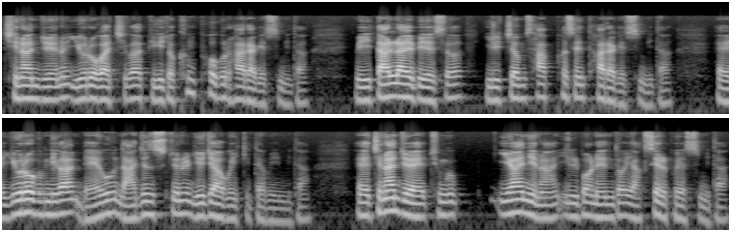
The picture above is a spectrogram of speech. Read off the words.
지난주에는 유로 가치가 비교적 큰 폭으로 하락했습니다. 이 달러에 비해서 1.4% 하락했습니다. 예, 유로 금리가 매우 낮은 수준을 유지하고 있기 때문입니다. 예, 지난주에 중국 이안이나 일본 엔도 약세를 보였습니다.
